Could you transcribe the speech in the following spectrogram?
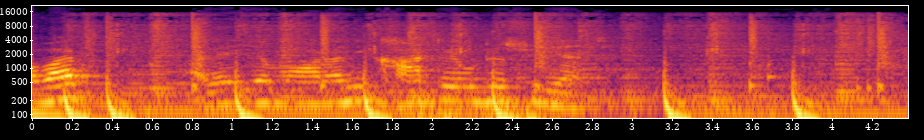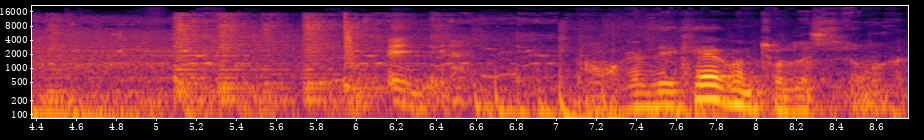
সবার আর এই যে মহারানী খাটে উঠে শুয়ে আছে। এই যে, আমাকে দেখে এখন চলে এসছে আমাকে।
